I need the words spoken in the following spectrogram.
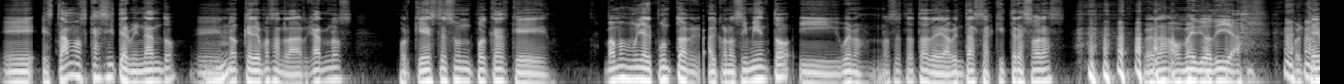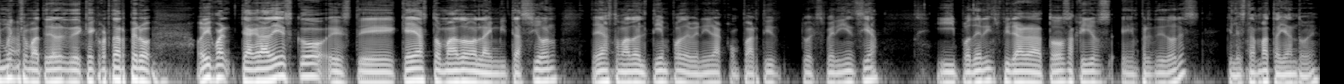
eh, estamos casi terminando. Eh. No queremos alargarnos porque este es un podcast que vamos muy al punto, al, al conocimiento. Y bueno, no se trata de aventarse aquí tres horas, ¿verdad? o mediodía, porque hay mucho material de que cortar. Pero, oye, Juan, te agradezco este, que hayas tomado la invitación, te hayas tomado el tiempo de venir a compartir tu experiencia y poder inspirar a todos aquellos emprendedores que le están batallando, ¿eh?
